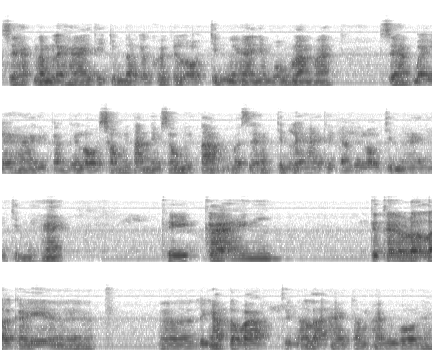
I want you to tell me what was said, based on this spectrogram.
CH502 thì chúng ta cần khoét cái lỗ 92 x 45 ha. CH702 thì cần cái lỗ 68 x 68 và CH902 thì cần cái lỗ 92 x 92 thì cái tiếp theo đó là cái uh, điện áp đầu vào thì nó là 220V ha.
